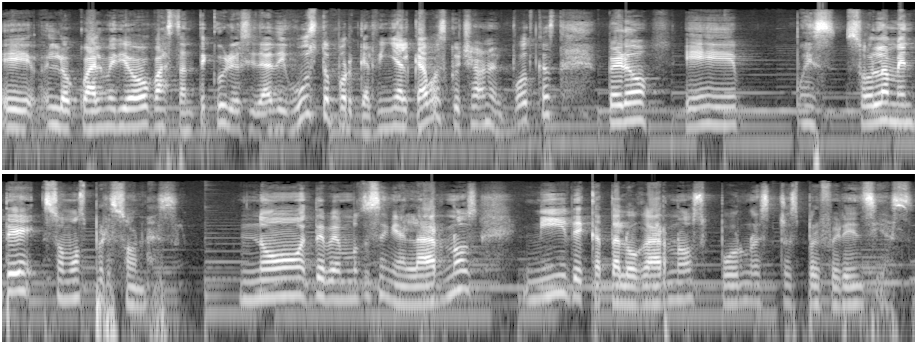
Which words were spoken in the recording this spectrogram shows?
eh, lo cual me dio bastante curiosidad y gusto porque al fin y al cabo escucharon el podcast, pero eh, pues solamente somos personas. No debemos de señalarnos ni de catalogarnos por nuestras preferencias,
